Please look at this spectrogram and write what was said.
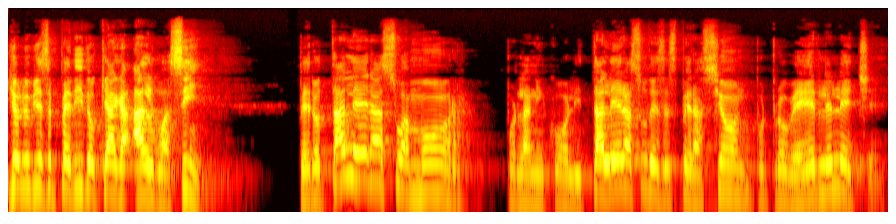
yo le hubiese pedido que haga algo así. Pero tal era su amor por la Nicole y tal era su desesperación por proveerle leche,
